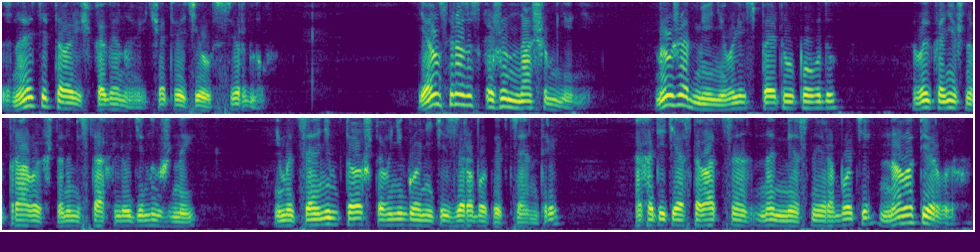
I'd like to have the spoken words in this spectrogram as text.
«Знаете, товарищ Каганович», — ответил Свердлов, — «я вам сразу скажу наше мнение. Мы уже обменивались по этому поводу. Вы, конечно, правы, что на местах люди нужны, и мы ценим то, что вы не гонитесь за работой в центре, а хотите оставаться на местной работе, но, во-первых,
